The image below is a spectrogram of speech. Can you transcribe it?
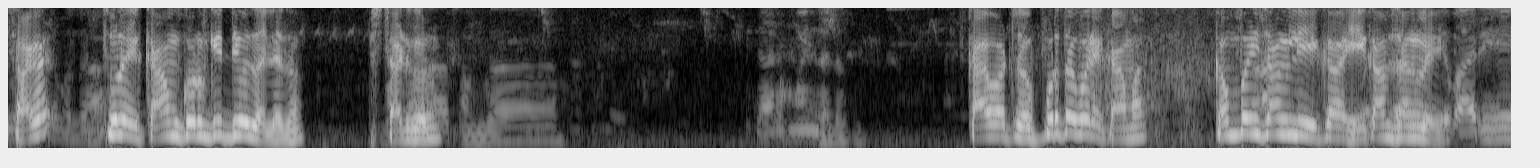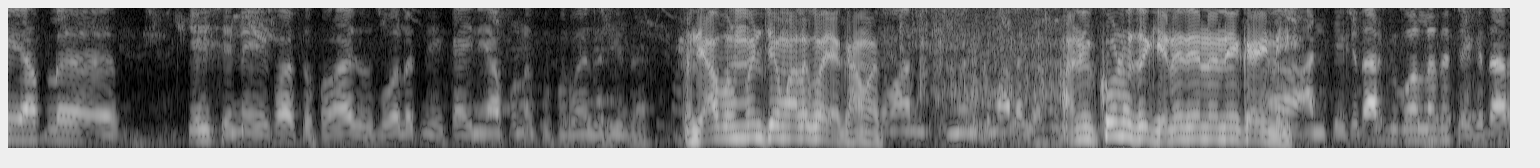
सागर तुला हे काम करून किती दिवस झाले आता? स्टार्ट करून? एक काय वाटतं? पुरतं बरं कामात? कंपनी चांगली आहे का? हे काम चांगलं आहे? भारी आहे आपलं. टेन्शन नाही का सुपरवायझर बोलत नाही काही नाही आपणच सुपरवायझर इथं. म्हणजे आपण म्हणजे मालक बा या कामात? म्हणजे मला घ्या आणि कोणाचं घेणं देणं नाही काही नाही. आणि ठेकेदार बी बोलला तर ठेकेदार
